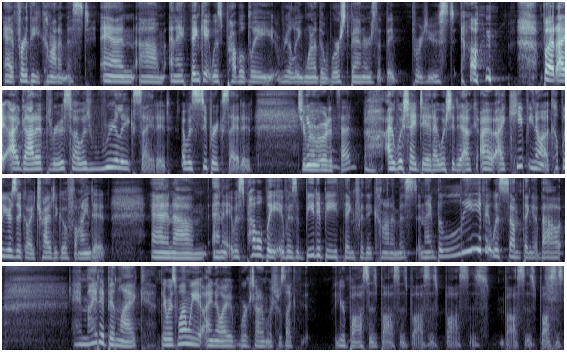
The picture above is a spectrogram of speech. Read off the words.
and, uh, for The Economist, and um, and I think it was probably really one of the worst banners that they produced. Um, but I, I got it through, so I was really excited. I was super excited. Do you, you remember know, what it said? I wish I did. I wish I did. I, I, keep, you know, a couple years ago, I tried to go find it, and um, and it was probably it was a B two B thing for the Economist, and I believe it was something about. It might have been like there was one we I know I worked on, which was like your bosses, bosses, bosses, bosses, bosses, bosses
